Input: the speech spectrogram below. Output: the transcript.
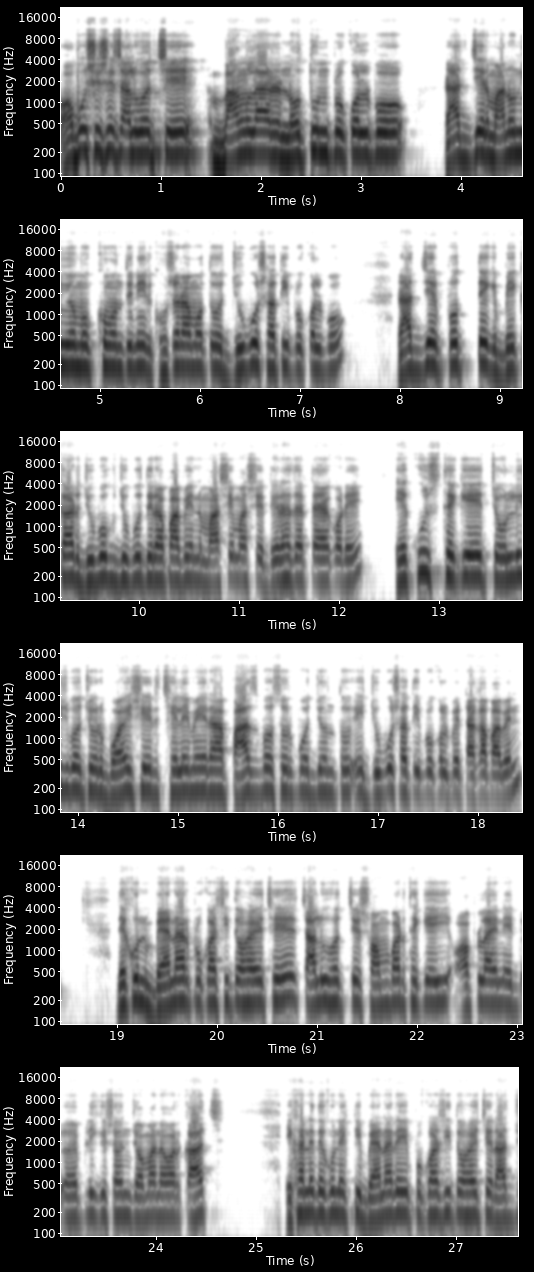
অবশেষে চালু হচ্ছে বাংলার নতুন প্রকল্প, রাজ্যের মাননীয় মুখ্যমন্ত্রীর ঘোষণা মতো যুবসাথী প্রকল্প। রাজ্যের প্রত্যেক বেকার যুবক, যুবতীরা পাবেন মাসে মাসে দেড় হাজার টাকা করে। একুশ থেকে চল্লিশ বছর বয়সের ছেলেমেয়েরা পাঁচ বছর পর্যন্ত এই যুবসাথী প্রকল্পে টাকা পাবেন। দেখুন, ব্যানার প্রকাশিত হয়েছে, চালু হচ্ছে সোমবার থেকেই অফলাইন অ্যাপ্লিকেশন জমা নেওয়ার কাজ। এখানে দেখুন একটি ব্যানারে প্রকাশিত হয়েছে, রাজ্য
